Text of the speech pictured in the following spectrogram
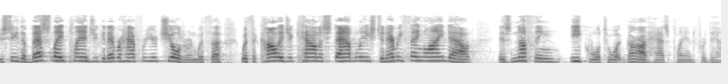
You see, the best laid plans you could ever have for your children, with the, with the college account established and everything lined out, is nothing equal to what God has planned for them.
